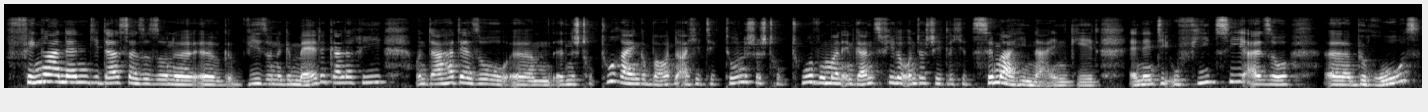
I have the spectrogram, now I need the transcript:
Finger, nennen die das, also so eine, äh, wie so eine Gemäldegalerie. Und da hat er so ähm, eine Struktur reingebaut, eine architektonische Struktur, wo man in ganz viele unterschiedliche Zimmer hineingeht. Er nennt die Uffizi, also äh, Büros.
